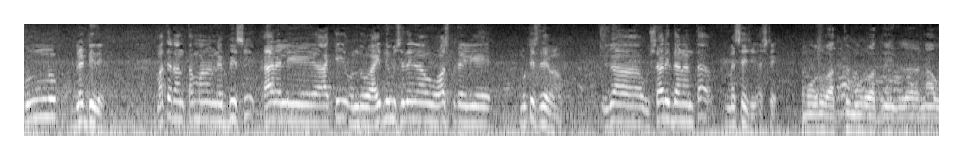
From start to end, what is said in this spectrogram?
ಫುಲ್ಲು ಬ್ಲಡ್ ಇದೆ. ಮತ್ತೆ ನನ್ನ ತಮ್ಮನನ್ನು ಎಬ್ಬಿಸಿ ಕಾರಲ್ಲಿ ಹಾಕಿ ಒಂದು ಐದು ನಿಮಿಷದಲ್ಲಿ ನಾವು ಹಾಸ್ಪಿಟಲ್ಗೆ ಮುಟ್ಟಿಸಿದೆವು ನಾವು. ಈಗ ಹುಷಾರಿದ್ದಾನಂತ ಮೆಸೇಜ್ ಅಷ್ಟೇ. ಮೂರು ಹತ್ತು, ಮೂರು ಹದಿನೈದು ನಾವು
